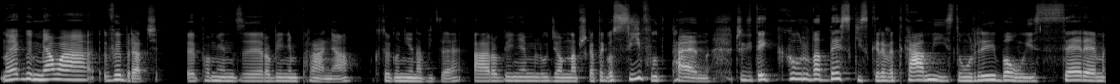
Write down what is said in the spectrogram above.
No jakbym miała wybrać y, pomiędzy robieniem prania, którego nienawidzę, a robieniem ludziom na przykład tego seafood pan, czyli tej kurwa deski z krewetkami, z tą rybą, z serem,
